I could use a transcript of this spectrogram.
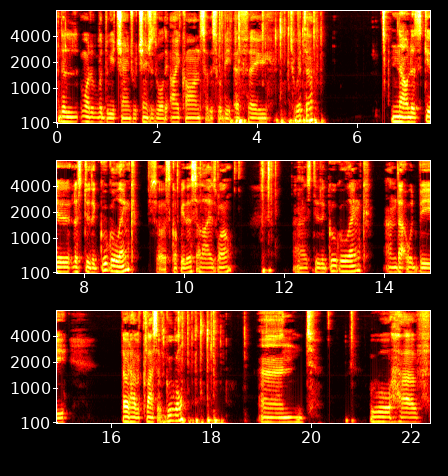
the what what do we change? We change as well the icon, so this will be FA Twitter. Now let's get let's do the Google link. So let's copy this li as well. Uh, let's do the Google link, and that would be that would have a class of Google, and we will have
